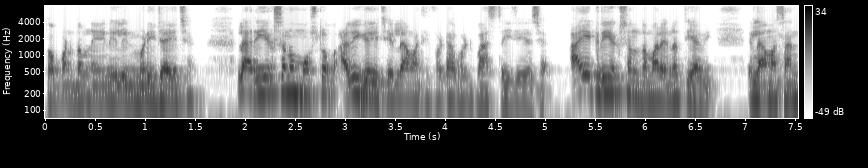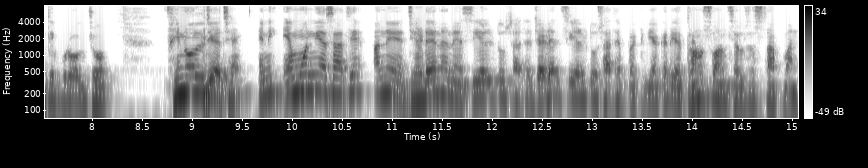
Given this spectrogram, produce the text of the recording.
તો પણ તમને એનિલિન મળી જાય છે. એટલે આ રિએક્શનો મોસ્ટ ઓફ આવી ગઈ છે, એટલે આમાંથી ફટાફટ પાસ થઈ જાય છે. આ એક રિએક્શન તમારે નથી આવી, એટલે આમાં શાંતિપૂર્વક જો ફિનોલ જે છે, એની એમોનિયા સાથે અને જેડેન અને સીએલ ટુ સાથે જેડેન સીએલ ટુ સાથે પ્રક્રિયા કરીએ, ત્રણસો અંશ સેલ્સિયસ તાપમાન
